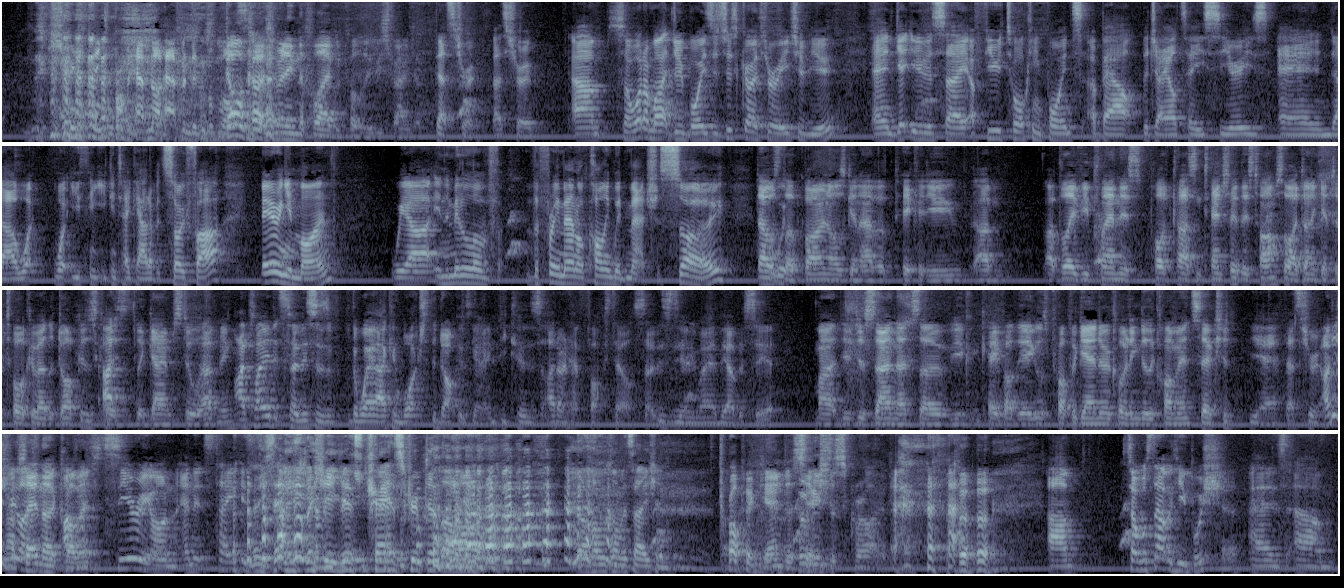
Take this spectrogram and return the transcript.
Stranger things probably have not happened in football. Gold Coast winning the flag would probably be stranger. That's true. That's true. Um, so what I might do, boys, is just go through each of you and get you to say a few talking points about the JLT series and uh, what what you think you can take out of it so far. Bearing in mind, we are in the middle of the Fremantle Collingwood match, so That was we- the bone I was going to have a pick at you. Um, I believe you planned this podcast intentionally at this time, so I don't get to talk about the Dockers because the game's still happening. I played it so this is the way I can watch the Dockers game because I don't have Foxtel, so this is the only way I'd be able to see it. Mate, you're just saying that so you can keep up the Eagles propaganda according to the comments section. Yeah, that's true. I just I've realised seen that I've comment. left Siri on and it's taken. He's, he's literally just transcripted the whole, the whole conversation. Propaganda Who needs section. describe? Um, so we'll start with you, Bush, Yeah. as um,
